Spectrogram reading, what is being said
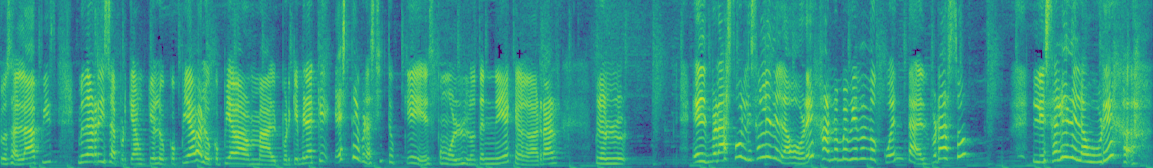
Pues a lápiz. Me da risa porque aunque lo copiaba, lo copiaba mal. Porque mira que este bracito que es, como lo tenía que agarrar. Pero el brazo le sale de la oreja, no me había dado cuenta. El brazo le sale de la oreja.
